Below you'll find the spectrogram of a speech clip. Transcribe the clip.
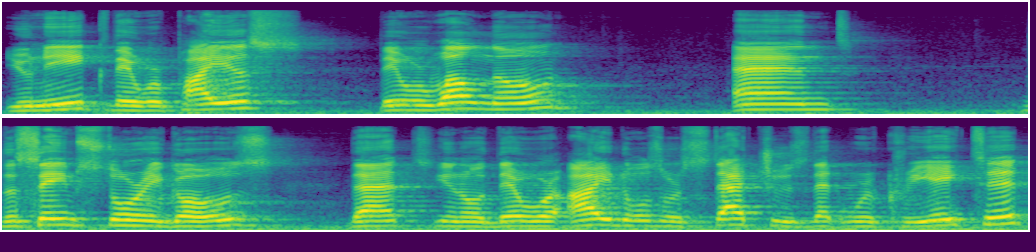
unique, they were pious, they were well known, and the same story goes that you know there were idols or statues that were created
